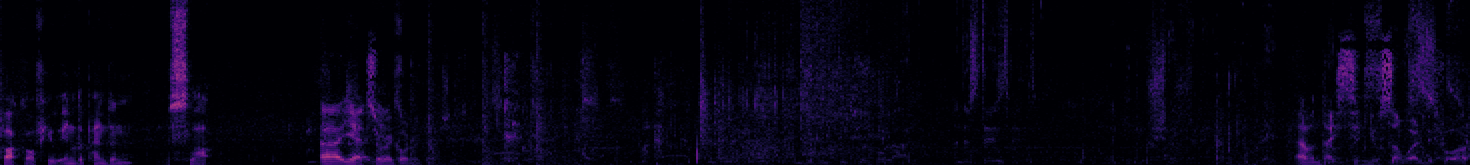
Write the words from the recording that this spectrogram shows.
Fuck off, you independent slut. Uh, yeah, it's a recording. Understand? I give you shelter. Bread. Haven't I seen you somewhere before?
